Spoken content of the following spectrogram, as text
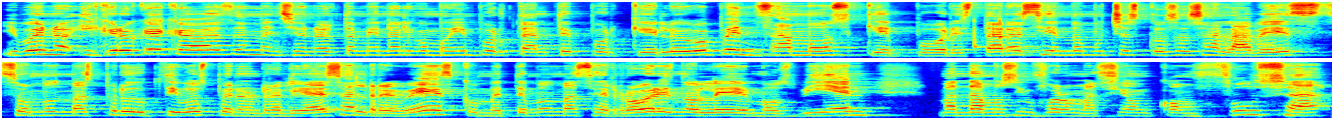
Y bueno, y creo que acabas de mencionar también algo muy importante porque luego pensamos que por estar haciendo muchas cosas a la vez somos más productivos, pero en realidad es al revés, cometemos más errores, no leemos bien, mandamos información confusa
